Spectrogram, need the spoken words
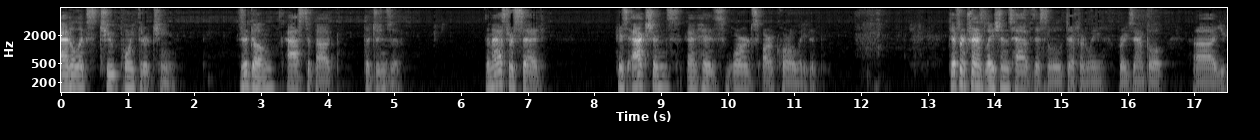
Analects 2.13 Zigong asked about the Junzi. The master said, his actions and his words are correlated. Different translations have this a little differently. For example, uh, you,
